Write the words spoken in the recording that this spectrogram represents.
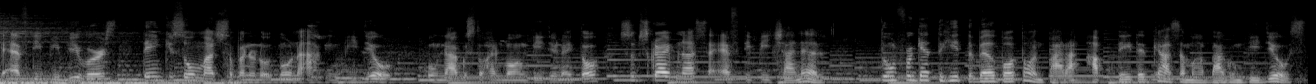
FTP viewers, thank you so much sa panonood mo na aking video. Kung nagustuhan mo ang video na ito, subscribe na sa FTP channel. Don't forget to hit the bell button para updated ka sa mga bagong videos.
